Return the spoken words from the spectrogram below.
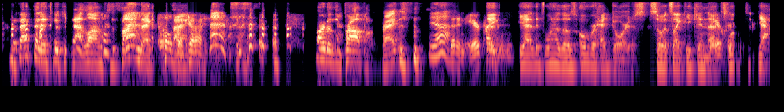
the fact that it took you that long to find that Oh my sign, gosh. Part of the problem, right? Yeah. Is yeah. that an air Like, curtain? yeah, it's one of those overhead doors. So it's like you can uh, close. curtain. Yeah.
